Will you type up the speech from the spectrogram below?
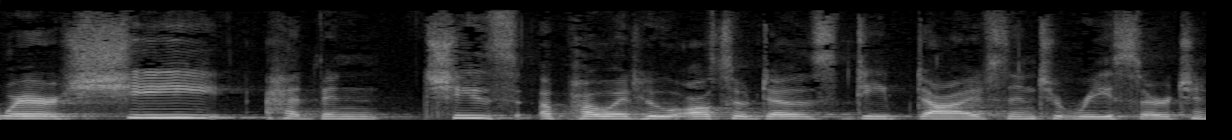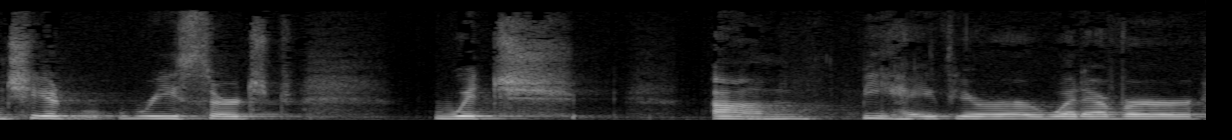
where she had been, she's a poet who also does deep dives into research, and she had researched witch um, behavior or whatever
